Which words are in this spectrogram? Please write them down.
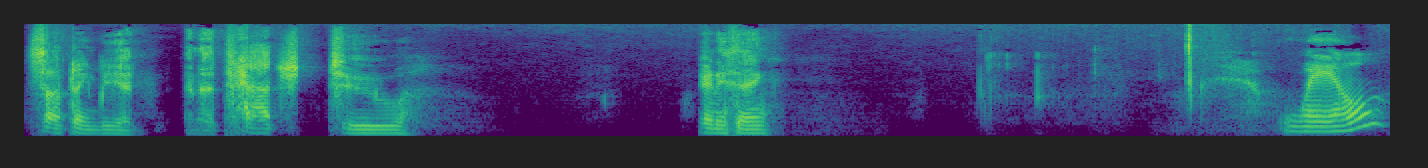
something being an attached to anything? Well,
